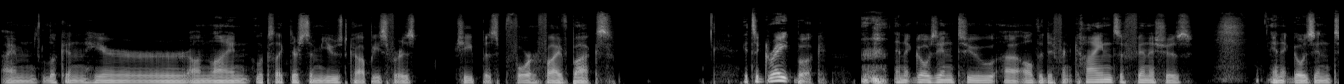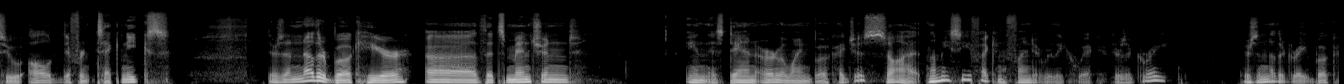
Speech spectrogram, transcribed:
I'm looking here online. Looks like there's some used copies for as cheap as four or five bucks. It's a great book, and it goes into uh, all the different kinds of finishes, and it goes into all different techniques. There's another book here uh, that's mentioned in this Dan Erlewine book. I just saw it. Let me see if I can find it really quick. There's a great, there's another great book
